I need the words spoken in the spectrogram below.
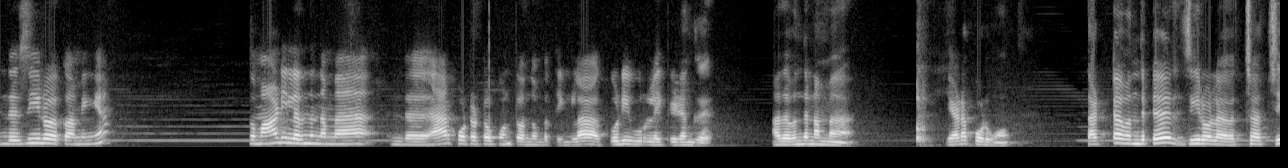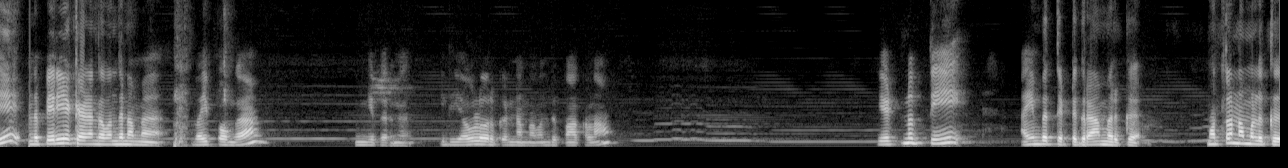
இந்த ஜீரோ காமிங்க. ஸோ மாடியிலேருந்து நம்ம இந்த ஏர் பொட்டேட்டோ கொண்டு வந்தோம் பார்த்தீங்களா? கொடி உருளை கிழங்கு. அதை வந்து நம்ம எடை போடுவோம். தட்டை வந்துட்டு ஜீரோவில் வச்சாச்சு. அந்த பெரிய கிழங்கை வந்து நம்ம வைப்போங்க. இங்கே பாருங்க. இது எவ்வளோ இருக்குன்னு நம்ம வந்து பார்க்கலாம். எட்நூற்றி ஐம்பத்தெட்டு கிராம் இருக்குது மொத்தம் நம்மளுக்கு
